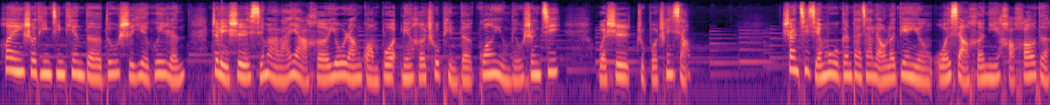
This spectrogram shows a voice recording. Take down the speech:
欢迎收听今天的《都市夜归人》，这里是喜马拉雅和悠然广播联合出品的光影留声机，我是主播春晓。上期节目跟大家聊了电影《我想和你好好的》，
